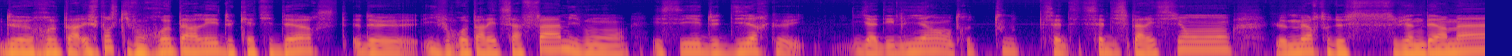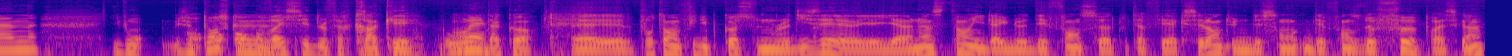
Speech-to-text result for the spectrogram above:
de reparler. Je pense qu'ils vont reparler de Cathy Durst, ils vont reparler de sa femme, ils vont essayer de dire que il y a des liens entre toute cette, cette disparition, le meurtre de Sylvian Berman, je pense on, que... on va essayer de le faire craquer. Ouais. D'accord. Pourtant, Philippe Coste nous le disait euh, il y a un instant, il a une défense tout à fait excellente, une défense de feu presque, hein,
